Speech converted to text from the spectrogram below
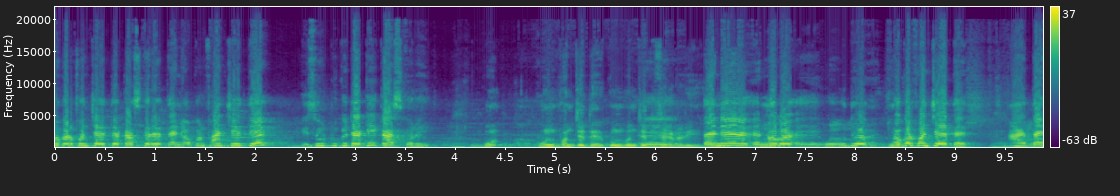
নগর পঞ্চায়েতে কাজ করে তাই ওখান পঞ্চায়েতে কিছু টুকিটাকি কাজ করে। কোন- কোন পঞ্চায়েতের? কোন পঞ্চায়েতের সেক্রেটারি তাই নগর নগর পঞ্চায়েতে। তাই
